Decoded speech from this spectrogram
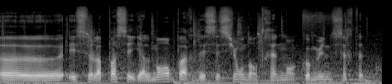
euh, et cela passe également par des sessions d'entraînement communes certainement.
